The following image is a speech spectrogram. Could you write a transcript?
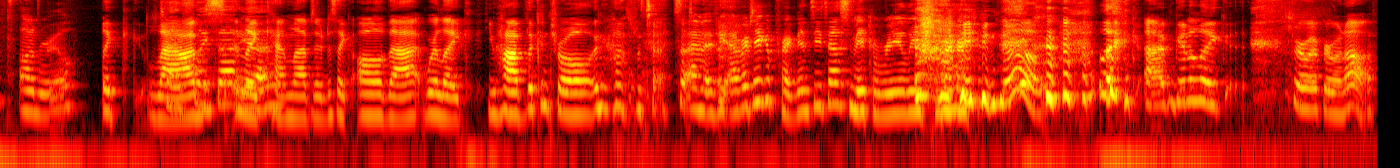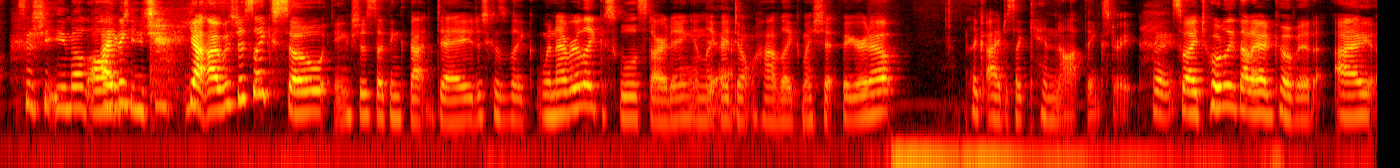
It's unreal. like labs that, and like yeah. chem labs are just like all of that where like you have the control and you have the test. So Emma, if you ever take a pregnancy test, make really sure. Know. like I'm gonna like throw everyone off. so she emailed all I her think- teachers. Yeah, I was just like so anxious. I think that day, just because like whenever like school is starting and like I don't have like my shit figured out, like I just like cannot think straight. Right. So I totally thought I had COVID. I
